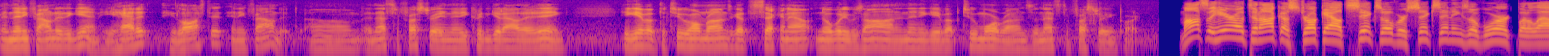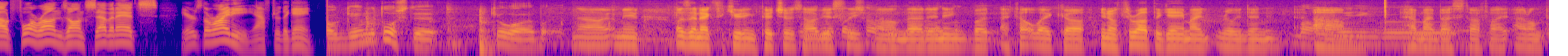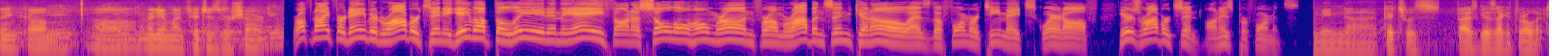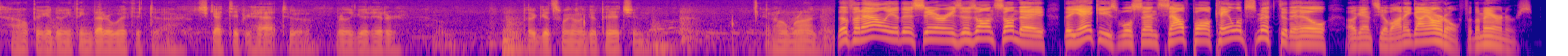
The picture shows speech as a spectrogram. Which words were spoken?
and then he found it again. He had it, he lost it, and he found it. Um, and that's the frustrating that he couldn't get out of that inning. He gave up the two home runs, got the second out, nobody was on, and then he gave up two more runs, and that's the frustrating part. Masahiro Tanaka struck out six over six innings of work, but allowed four runs on seven hits. Here's the righty after the game. No, I mean, wasn't executing pitches, obviously, um, that inning, but I felt like, uh, you know, throughout the game, I really didn't um, have my best stuff. I, I don't think um, uh, many of my pitches were sharp. Rough night for David Robertson. He gave up the lead in the eighth on a solo home run from Robinson Cano as the former teammate squared off. Here's Robertson on his performance. I mean, uh, pitch was about as good as I could throw it. I don't think I could do anything better with it. Uh, just got to tip your hat to a really good hitter. Um, put a good swing on a good pitch and hit a home run. The finale of this series is on Sunday. The Yankees will send Southpaw Caleb Smith to the hill against Yovani Gallardo for the Mariners.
